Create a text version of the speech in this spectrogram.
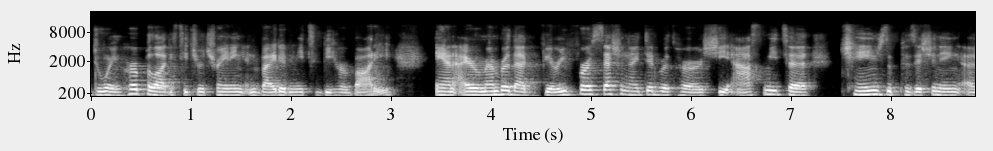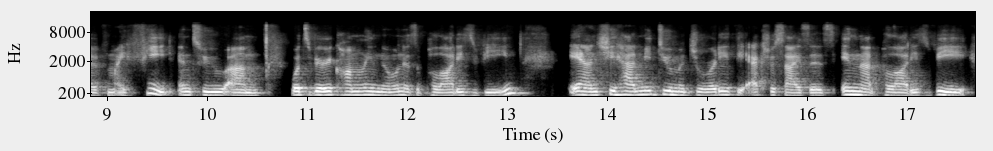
doing her Pilates teacher training invited me to be her body. And I remember that very first session I did with her, she asked me to change the positioning of my feet into um, what's very commonly known as a Pilates V. And she had me do majority of the exercises in that Pilates V.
